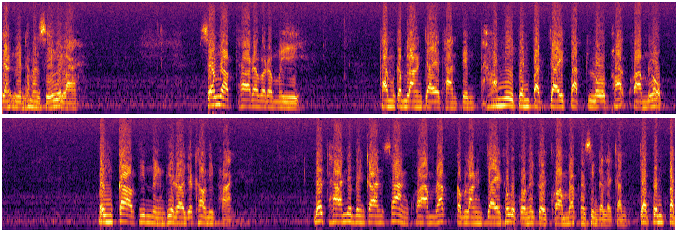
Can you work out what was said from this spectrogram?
อย่างอื่นให้มันเสียเวลาสำหรับทารบารมี ทำกำลังใจทานเต็มทานนี่เป็นปัจจัยตัดโลภะความโลภเป็นก้าวที่หนึ่งที่เราจะเข้านิพพาน และทานนี่เป็นการสร้างความรักกำลังใจเขาบุคคลให้เกิดความรักต่อสิ่งกันและกัน จะเป็นปัจ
